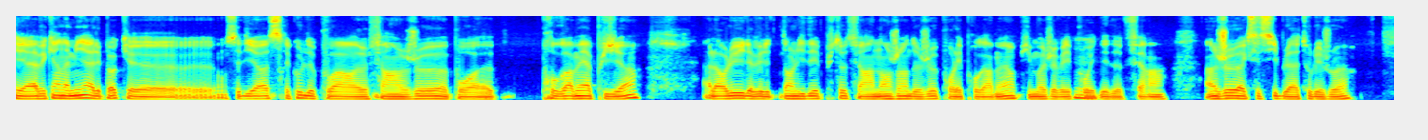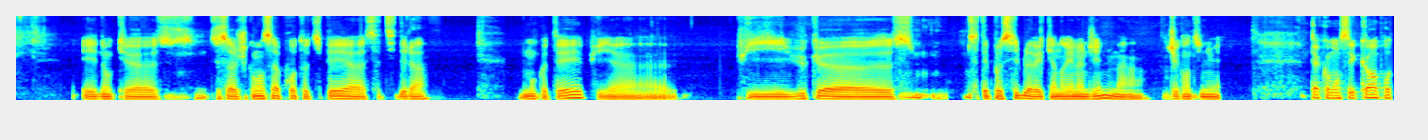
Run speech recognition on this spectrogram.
et avec un ami à l'époque, euh, on s'est dit, ah, ce serait cool de pouvoir faire un jeu pour programmer à plusieurs. Alors lui, il avait dans l'idée plutôt de faire un engin de jeu pour les programmeurs, puis moi j'avais pour hmm. idée de faire un, jeu accessible à tous les joueurs. Et donc euh, c'est ça, j'ai commencé à prototyper euh, cette idée-là de mon côté, puis euh, puis vu que c'était possible avec Unreal Engine, ben, j'ai continué. Tu as commencé quand à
